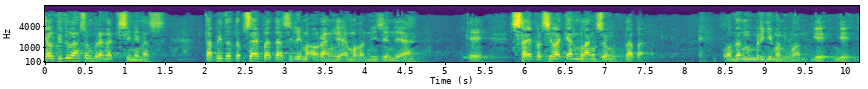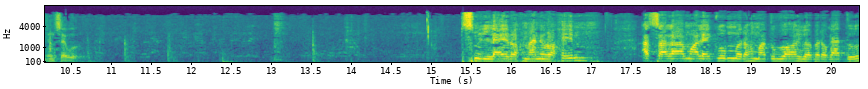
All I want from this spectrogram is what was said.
Kalau gitu langsung berangkat ke sini Mas. Tapi tetap saya batasi lima orang ya, mohon izin ya. Oke, saya persilakan langsung Bapak. Wonten mriki mohon mohon. Nggih, nggih, nyun sewu. Bismillahirrahmanirrahim. Assalamualaikum warahmatullahi wabarakatuh.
